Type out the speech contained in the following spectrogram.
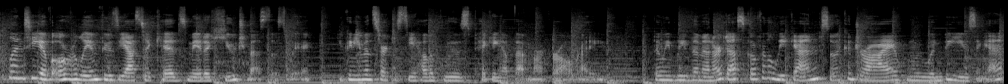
Plenty of overly enthusiastic kids made a huge mess this way. You can even start to see how the glue is picking up that marker already. Then we'd leave them in our desk over the weekend so it could dry when we wouldn't be using it.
